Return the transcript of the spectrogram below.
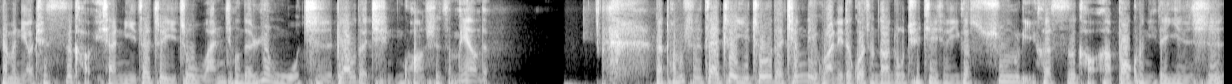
那么你要去思考一下，你在这一周完成的任务指标的情况是怎么样的。那同时，在这一周的精力管理的过程当中，去进行一个梳理和思考啊，包括你的饮食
